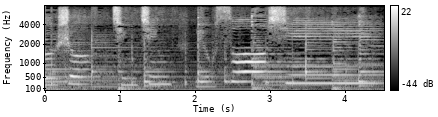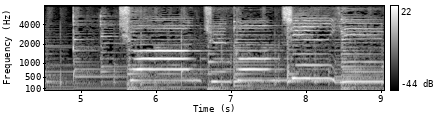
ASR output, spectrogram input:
客舍青青柳色新。劝君更尽一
